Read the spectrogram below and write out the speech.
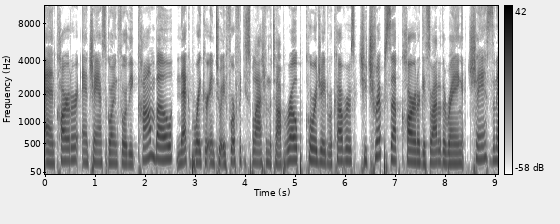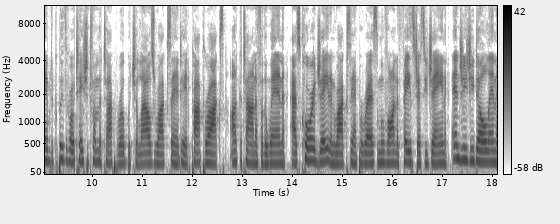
and Carter and Chance are going for the combo neck breaker into a 450 splash from the top rope. Cora Jade recovers. She trips up Carter, gets her out of the ring. Chance is unable to complete the rotation from the top rope, which allows Roxanne to hit pop rocks on Katana for the win. As Cora Jade and Roxanne Perez move on to face Jacy Jayne and Gigi Dolin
